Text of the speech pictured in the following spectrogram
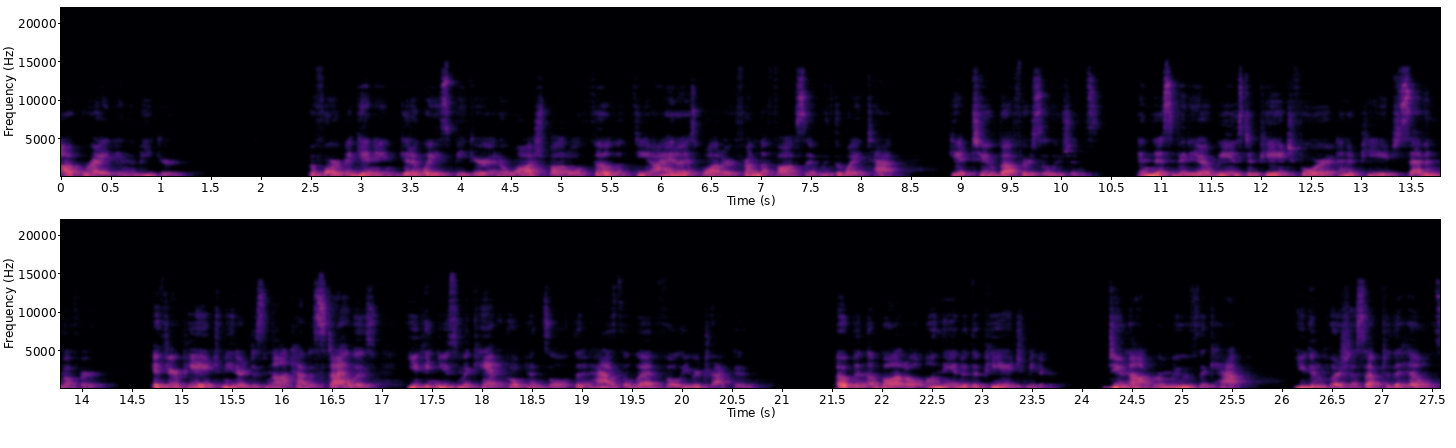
upright in the beaker. Before beginning, get a waste beaker and a wash bottle filled with deionized water from the faucet with the white tap. Get two buffer solutions. In this video, we used a pH 4 and a pH 7 buffer. If your pH meter does not have a stylus, you can use a mechanical pencil that has the lead fully retracted. Open the bottle on the end of the pH meter. Do not remove the cap. You can push this up to the hilt,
